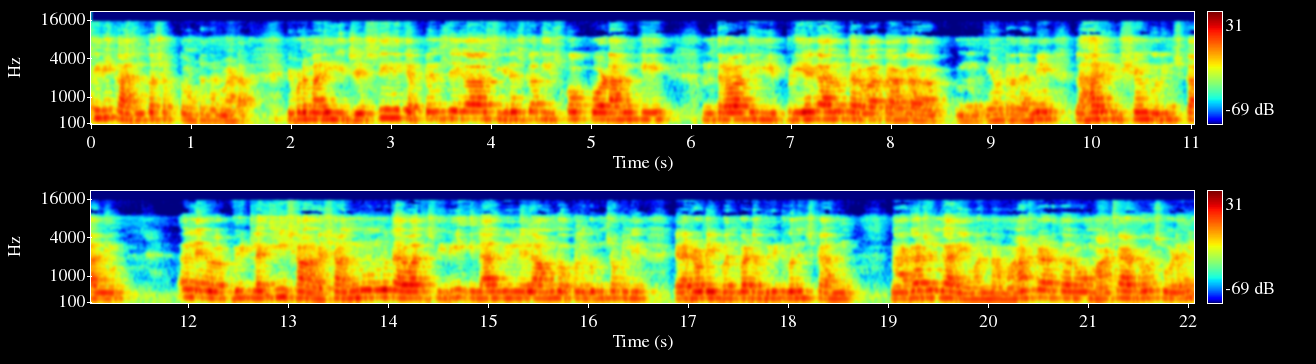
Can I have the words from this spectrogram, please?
సిరి కాజల్తో చెప్తూ ఉంటుందన్నమాట. ఇప్పుడు మరి ఈ జెస్సీని కెప్టెన్సీగా సీరియస్గా తీసుకోకపోవడానికి తర్వాత ఈ ప్రియ గారు తర్వాత ఏమంటారు దాన్ని లహరి విషయం గురించి కానీ లే వీటిలో ఈ షన్నును తర్వాత సిరి ఇలా వీళ్ళు ఎలా ఉండి ఒకరి గురించి ఒకరి ఎవరో ఇబ్బంది పడడం వీటి గురించి కానీ నాగార్జున గారు ఏమన్నా మాట్లాడతారో మాట్లాడరో చూడాలి.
